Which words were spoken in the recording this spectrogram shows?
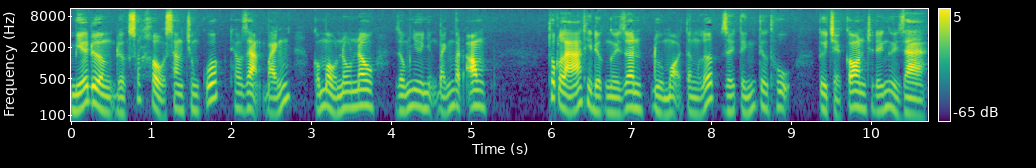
Mía đường được xuất khẩu sang Trung Quốc theo dạng bánh có màu nâu nâu giống như những bánh mật ong. Thuốc lá thì được người dân đủ mọi tầng lớp giới tính tiêu thụ, từ trẻ con cho đến người già.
